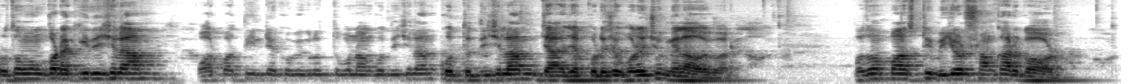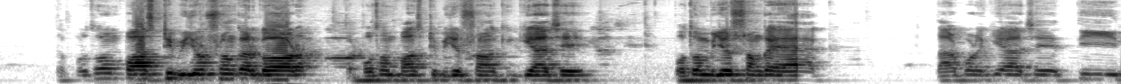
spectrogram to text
প্রথম অঙ্কটা কি দিয়েছিলাম? পরপর তিনটে খুবই গুরুত্বপূর্ণ অঙ্ক দিয়েছিলাম, করতে দিয়েছিলাম, যা যা করেছ করেছ, মেলাও এবার। প্রথম পাঁচটি বিজোড় সংখ্যার গড়। প্রথম পাঁচটি বিজোড় সংখ্যার গড় প্রথম পাঁচটি বিজোড় সংখ্যা কি কি আছে? প্রথম বিজোড় সংখ্যা এক, তারপরে কি আছে? তিন,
